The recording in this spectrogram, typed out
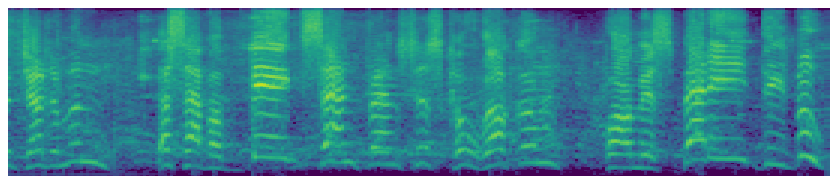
and gentlemen, let's have a big San Francisco welcome for Miss Betty DeBoop.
